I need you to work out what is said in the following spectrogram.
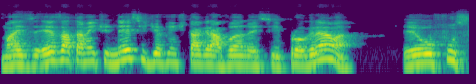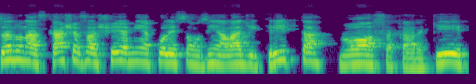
mas exatamente nesse dia que a gente está gravando esse programa, eu fuçando nas caixas, achei a minha coleçãozinha lá de cripta. Nossa, cara, que,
